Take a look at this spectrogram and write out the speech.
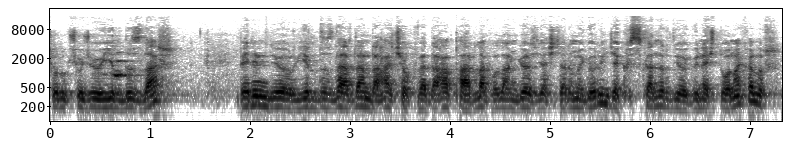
Çoluk çocuğu yıldızlar. Benim diyor yıldızlardan daha çok ve daha parlak olan gözyaşlarımı görünce kıskanır diyor. Güneş dona kalır.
